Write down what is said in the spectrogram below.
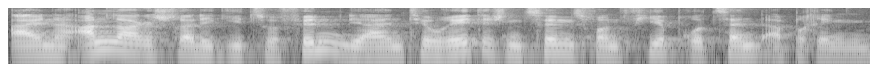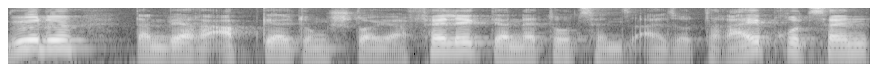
eine Anlagestrategie zu finden, die einen theoretischen Zins von 4% erbringen würde, dann wäre Abgeltungssteuer fällig, der Nettozins also 3%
